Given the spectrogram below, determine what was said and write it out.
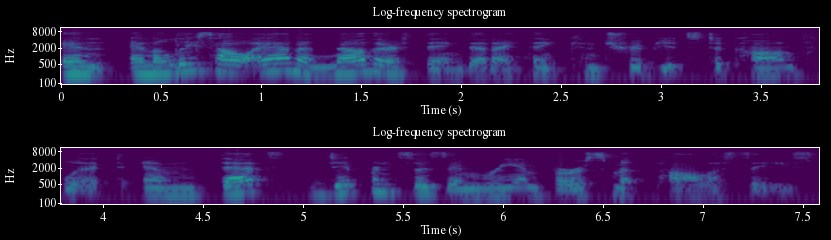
and and Elise, I'll add another thing that I think contributes to conflict, and that's differences in reimbursement policies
